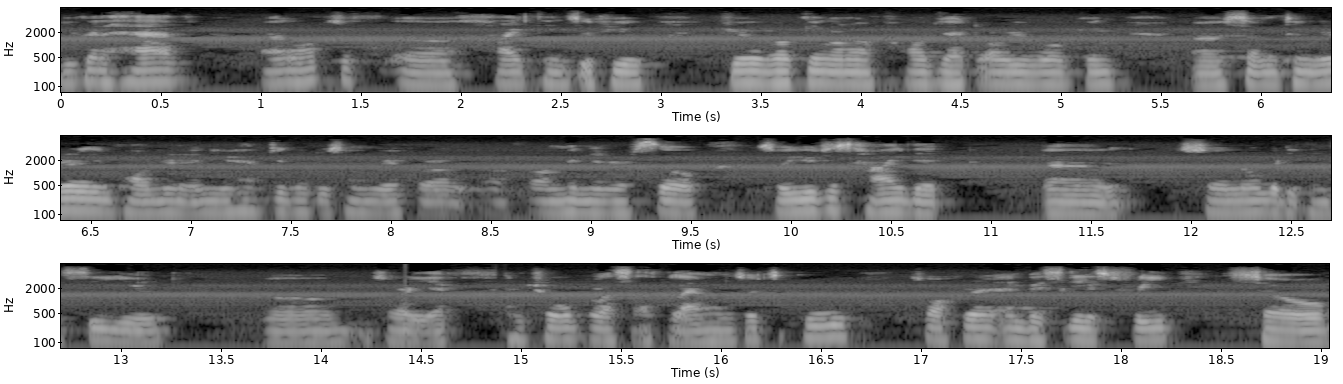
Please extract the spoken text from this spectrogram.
you can have uh, lots of uh, high things. If you if you're working on a project or you're working uh, something really important and you have to go to somewhere for a, for a minute or so so you just hide it uh, so nobody can see you. Uh, sorry F control plus F11 so it's a cool software and basically it's free. So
